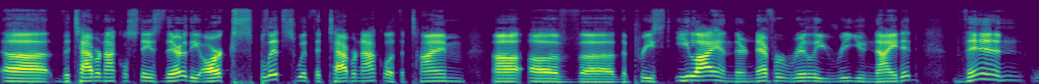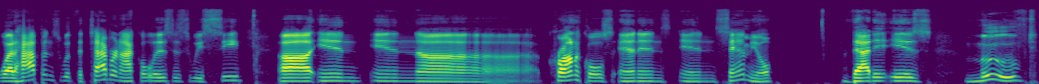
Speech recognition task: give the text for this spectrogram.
uh, the tabernacle stays there. The ark splits with the tabernacle at the time uh, of uh, the priest Eli, and they're never really reunited. Then what happens with the tabernacle is, as we see in in Chronicles and in in Samuel, that it is moved.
